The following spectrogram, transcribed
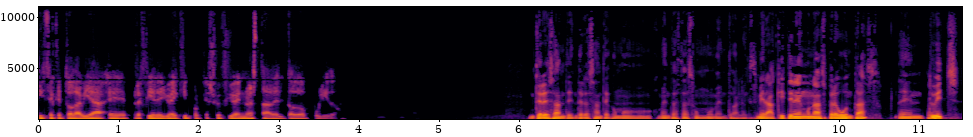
dice que todavía eh, prefiere UIKit porque SwiftUI no está del todo pulido. Interesante, interesante como comentaste hace un momento, Alex. Mira, aquí tienen unas preguntas en Twitch.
